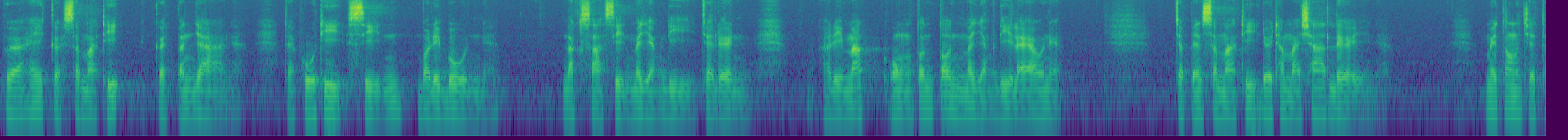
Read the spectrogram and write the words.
เพื่อให้เกิดสมาธิเกิดปัญญาเนี่ย แต่ผู้ที่ศีลบริบูรณ์เนี่ยรักษาศีลมาอย่างดีจเจริญอริมักองค์ต้นๆมาอย่างดีแล้วเนี่ยจะเป็นสมาธิโดยธรรมชาติเลยเนี่ยไม่ต้องเจต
